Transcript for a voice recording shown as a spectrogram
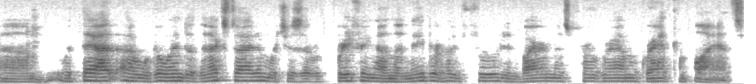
um, with that, I will go into the next item, which is a briefing on the Neighborhood Food Environments Program grant compliance.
